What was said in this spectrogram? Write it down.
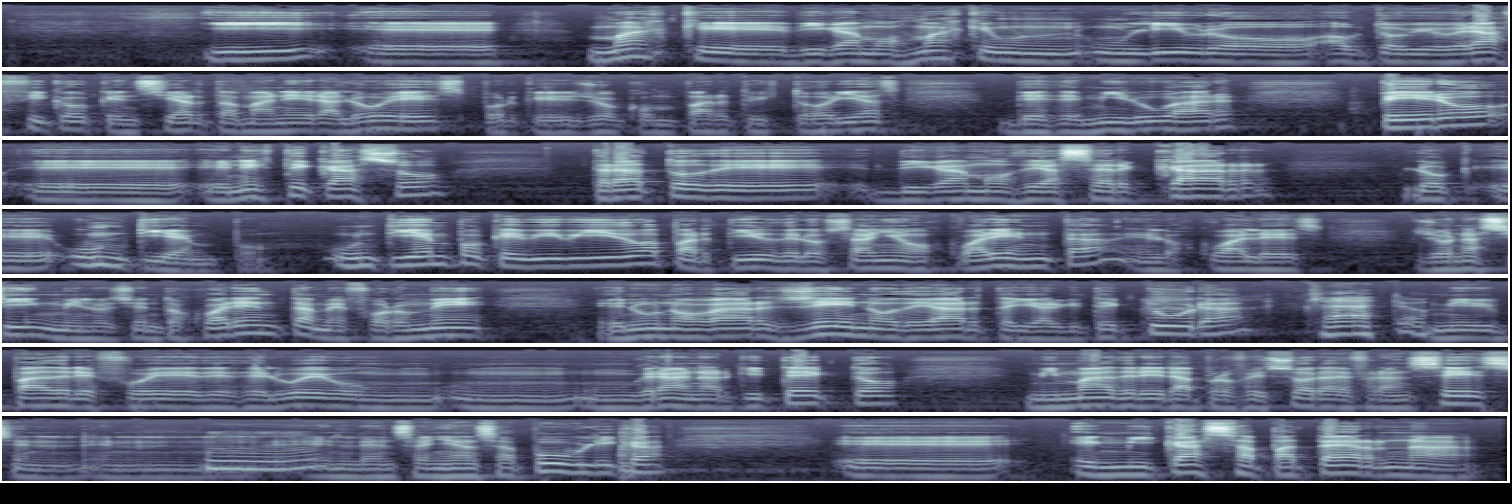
y eh, más que, digamos, más que un, libro autobiográfico, que en cierta manera lo es, porque yo comparto historias desde mi lugar, pero eh, en este caso trato de, digamos, de acercar lo, eh, un tiempo, un tiempo que he vivido a partir de los años 40, en los cuales yo nací en 1940, me formé en un hogar lleno de arte y arquitectura. Claro. Mi padre fue, desde luego, un, gran arquitecto. Mi madre era profesora de francés en, mm. la enseñanza pública. Eh, en mi casa paterna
